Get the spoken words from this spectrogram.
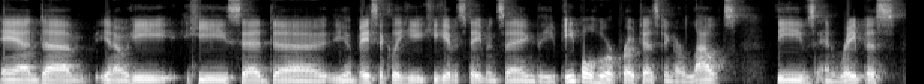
and um, you know he he said uh, you know basically he he gave a statement saying the people who are protesting are louts, thieves, and rapists.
